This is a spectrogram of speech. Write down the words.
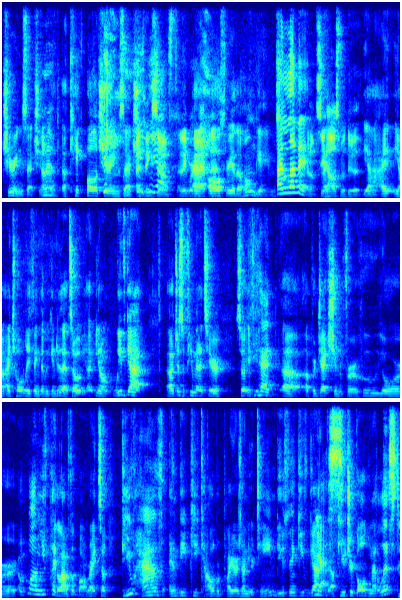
cheering section, Oh, yeah. a, a kickball cheering section I think Yes. so. I think we're gonna at have to. all three of the home games. I love it. I don't see how else we'll do it. Yeah, I you know I totally think that we can do that. So uh, you know we've got uh, just a few minutes here. So if you had uh, a projection for who your well, I mean you've played a lot of football, right? So do you have MVP caliber players on your team? Do you think you've got Yes. a future gold medalist?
